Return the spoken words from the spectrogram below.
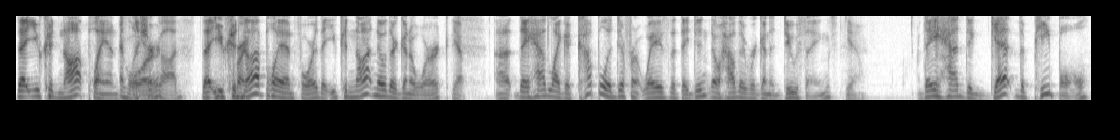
that you could not plan Unless for you're God. that you could Right. not plan for that you could not know they're going to work Yep. uh, they had like a couple of different ways that they didn't know how they were going to do things Yeah. they had to get the people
